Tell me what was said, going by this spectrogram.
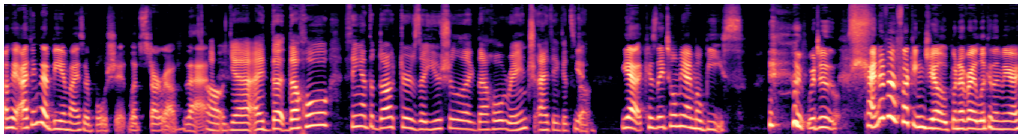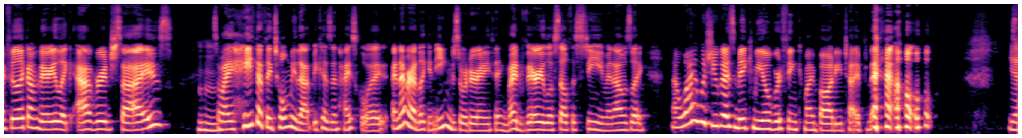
okay, I think that BMIs are bullshit. Let's start out with that. Oh yeah, I the the whole thing at the doctor is that usually like that whole range. I think it's Yeah. dumb. Yeah, because they told me I'm obese, which is Oh, kind of a fucking joke. Whenever I look in the mirror, I feel like I'm very like average size. Mhm. So I hate that they told me that because in high school I, I never had like an eating disorder or anything, but I had very low self esteem, and I was like, now why would you guys make me overthink my body type now? yeah,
